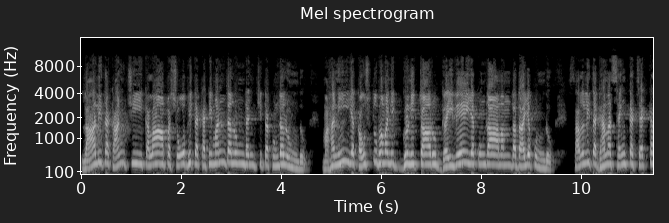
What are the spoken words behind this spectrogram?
లాలిత కాంచీ కలాప శోభిత కటిమండలుండంచిత కుండలుండు. మహనీయ కౌస్తుభమణి గృణిచారు గ్రైవేయ కుండానందదాయకుండు సలలిత ఘన శంఖ చక్ర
